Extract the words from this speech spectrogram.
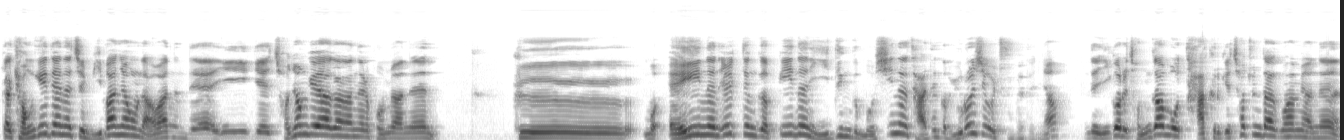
그러니까 경기대는 지금 미반영으로 나왔는데 이게 전형 계약안을 보면은 그, 뭐, A는 1등급, B는 2등급, 뭐, C는 4등급, 이런 식으로 주거든요. 근데 이거를 전 과목 다 그렇게 쳐준다고 하면은,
